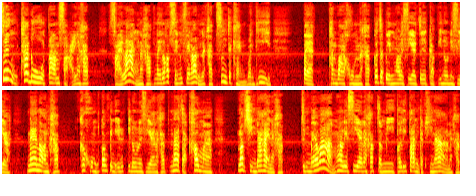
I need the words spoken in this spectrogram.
ซึ่งถ้าดูตามสายนะครับ สายล่างนะครับ ในรอบเซมิฟิแนลนะครับ ซึ่งจะแข่งวันที่ 8 ธันวาคมนะครับ ก็จะเป็นมาเลเซียเจอกับอินโดนีเซียแน่นอนครับก็คงต้องเป็นอินโดนีเซียนะครับ น่าจะเข้ามารอบชิงได้นะครับ ถึงแม้ว่ามาเลเซียนะครับ จะมีพลิตันกับทีน่านะครับ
